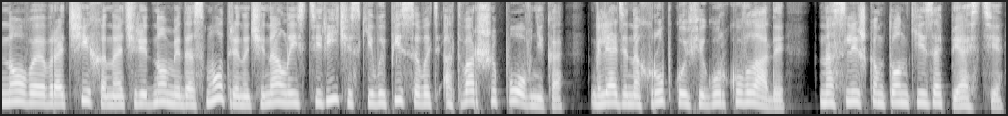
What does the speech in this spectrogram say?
новая врачиха на очередном медосмотре начинала истерически выписывать отвар шиповника, глядя на хрупкую фигурку Влады, на слишком тонкие запястья,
